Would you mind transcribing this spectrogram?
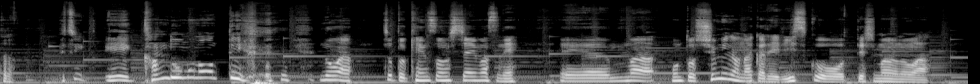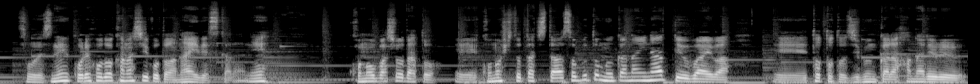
ただ、別に、えー、感動ものっていうのは、ちょっと謙遜しちゃいますね。えー、まあ、本当趣味の中でリスクを負ってしまうのは、そうですね、これほど悲しいことはないですからね。この場所だと、えー、この人たちと遊ぶと向かないなっていう場合は、えー、とっとと自分から離れる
